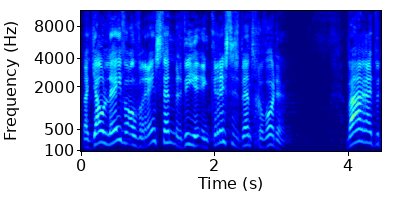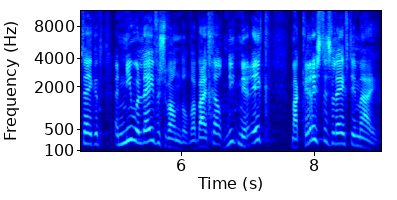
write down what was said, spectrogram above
dat jouw leven overeenstemt met wie je in Christus bent geworden. Waarheid betekent een nieuwe levenswandel, waarbij geldt niet meer ik, maar Christus leeft in mij.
